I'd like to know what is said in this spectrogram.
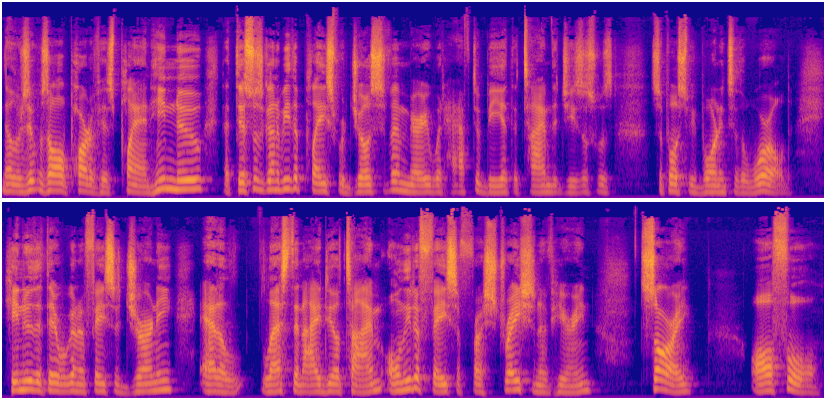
In other words, it was all part of his plan. He knew that this was going to be the place where Joseph and Mary would have to be at the time that Jesus was supposed to be born into the world. He knew that they were going to face a journey at a less than ideal time, only to face a frustration of hearing, sorry, all full,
